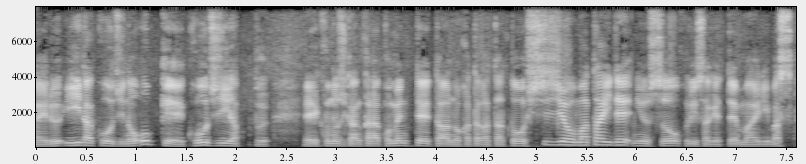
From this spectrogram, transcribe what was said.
える飯田浩二の OK 工事アップ、えー、この時間からコメンテーターの方々と7時をまたいでニュースを掘り下げてまいります、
